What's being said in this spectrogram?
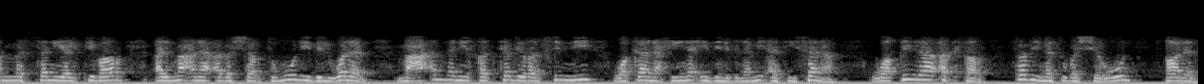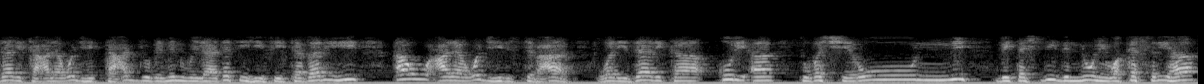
أن مسني الكبر. المعنى أبشرتموني بالولد مع أنني قد كبر سني وكان حينئذ ابن مئة سنة وقيل أكثر فبما تبشرون؟ قال ذلك على وجه التعجب من ولادته في كبره أو على وجه الاستبعاد. ولذلك قرئ تبشرون بتشديد النون وكسرها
